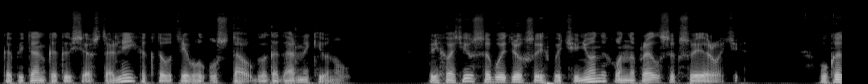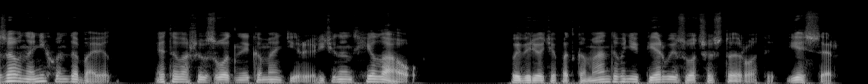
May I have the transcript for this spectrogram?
Капитан, как и все остальные, как того требовал устав, благодарно кивнул. Прихватив с собой трех своих подчиненных, он направился к своей роте. Указав на них, он добавил, «Это ваши взводные командиры, лейтенант Хилау. Вы берете под командование первый взвод шестой роты. Есть, сэр.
